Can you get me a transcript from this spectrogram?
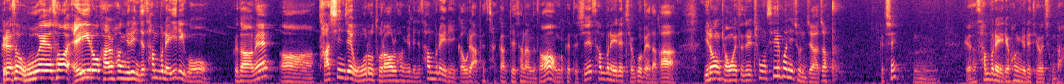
그래서 5에서 A로 갈 확률이 이제 3분의 1이고 그 다음에 어, 다시 이제 5로 돌아올 확률이 이제 3분의 1이니까 우리 앞에서 잠깐 계산하면서 언급했듯이 3분의 1의 제곱에다가 이런 경우에서들이 총 3번이 존재하죠. 그치? 음, 그래서 3분의 1의 확률이 되어진다.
